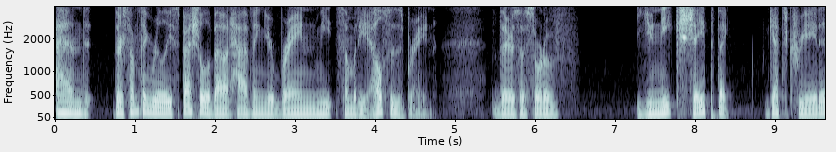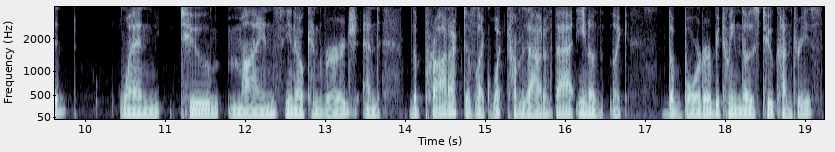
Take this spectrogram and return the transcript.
And there's something really special about having your brain meet somebody else's brain. There's a sort of unique shape that gets created when two minds, you know, converge and the product of like what comes out of that, you know, like the border between those two countries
